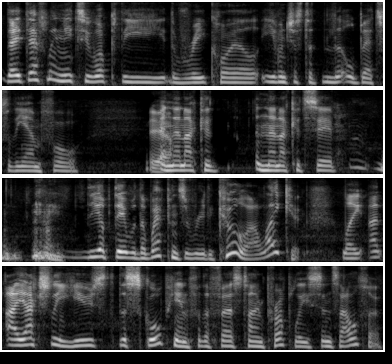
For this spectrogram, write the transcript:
they definitely need to up the the recoil even just a little bit for the M4 yeah. and then I could and then I could say the update with the weapons are really cool. I like it. Like I, I actually used the Scorpion for the first time properly since Alpha,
